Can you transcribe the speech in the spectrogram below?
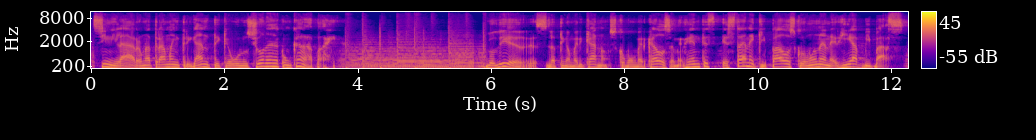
Similar a una trama intrigante que evoluciona con cada página. Los líderes latinoamericanos como mercados emergentes están equipados con una energía vivaz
